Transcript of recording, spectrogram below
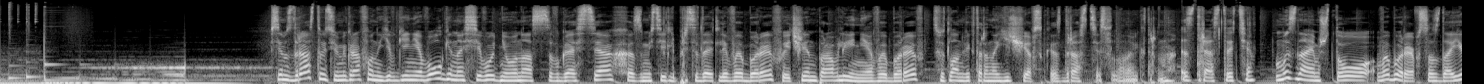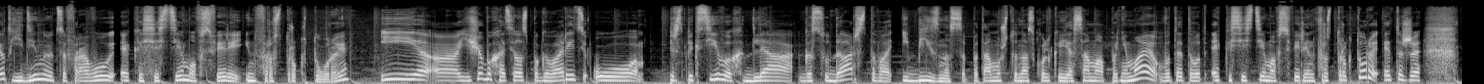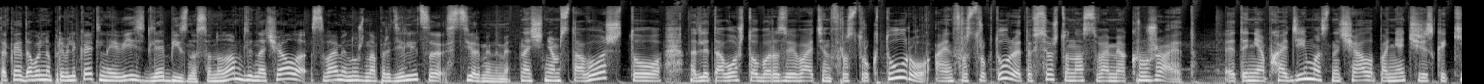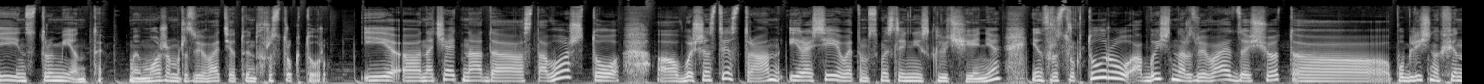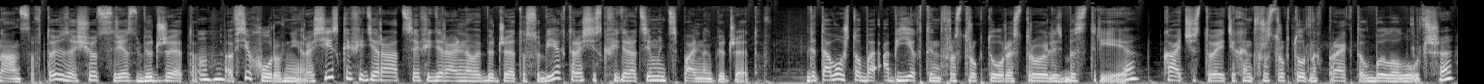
Всем здравствуйте. У микрофона Евгения Волгина. Сегодня у нас в гостях заместитель председателя ВБРФ и член правления ВБРФ Светлана Викторовна Ячевская. Здравствуйте, Светлана Викторовна. Здравствуйте. Мы знаем, что ВБРФ создает единую цифровую экосистему в сфере инфраструктуры. И э, еще бы хотелось поговорить о перспективах для государства и бизнеса, потому что, насколько я сама понимаю, вот эта вот экосистема в сфере инфраструктуры, это же такая довольно привлекательная вещь для бизнеса. Но нам для начала с вами нужно определиться с терминами. Начнем с того, что для того, чтобы развивать инфраструктуру, а инфраструктура – это все, что нас с вами окружает, это необходимо сначала понять, через какие инструменты мы можем развивать эту инфраструктуру. И э, начать надо с того, что э, в большинстве стран, и Россия в этом смысле не исключение, инфраструктуру обычно развивают за счет э, публичных финансов, то есть за счет средств бюджета угу. всех уровней Российской Федерации, федерального бюджета, субъекта Российской Федерации и муниципальных бюджетов. Для того, чтобы объекты инфраструктуры строились быстрее, качество этих инфраструктурных проектов было лучше,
